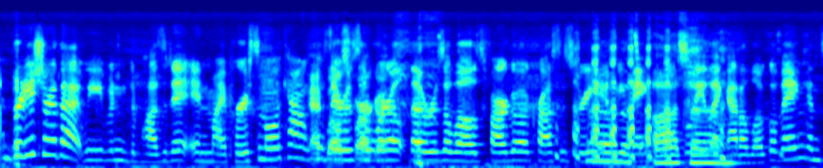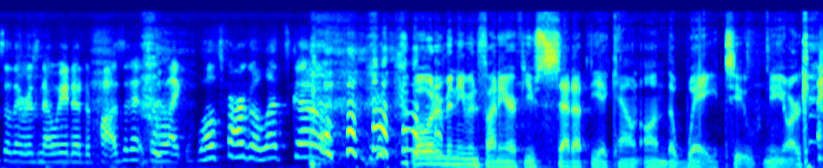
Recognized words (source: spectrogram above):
I'm pretty sure that we even deposited it in my personal account because there was Fargo. a world, there was a Wells Fargo across the street, oh, and we that's banked locally, like at a local bank, and so there was no way to deposit it. So we're like, Wells Fargo, let's go. what would have been even funnier if you set up the account on the way to New York?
